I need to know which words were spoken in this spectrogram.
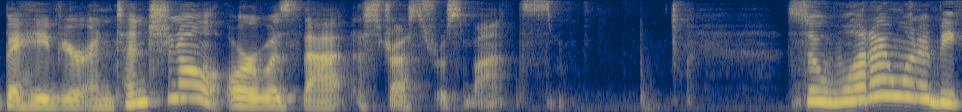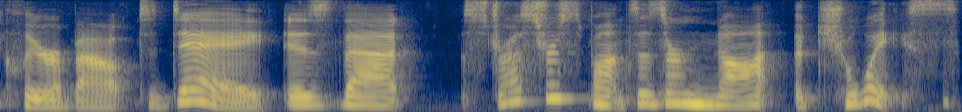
behavior intentional or was that a stress response? So, what I want to be clear about today is that stress responses are not a choice.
